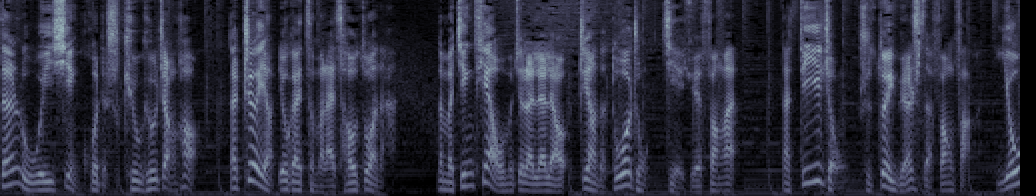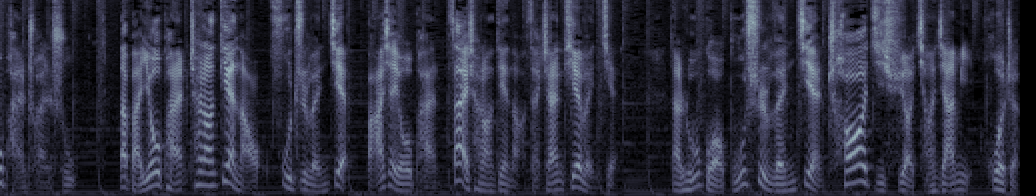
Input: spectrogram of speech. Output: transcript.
登录微信或者是 QQ 账号，那这样又该怎么来操作呢？那么今天啊，我们就来聊聊这样的多种解决方案。那第一种是最原始的方法，U 盘传输。那把 U 盘插上电脑，复制文件，拔下 U 盘，再插上电脑，再粘贴文件。那如果不是文件超级需要强加密，或者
